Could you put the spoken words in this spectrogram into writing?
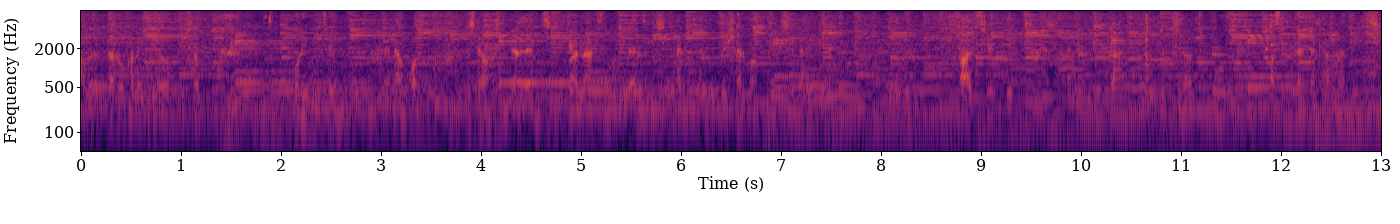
আমাদের তার ওখানে গিয়ে এসব করিনি যে একটা হসপিটাল যাচ্ছি বা নার্সিং হোম যাচ্ছি সেখানে গিয়ে আমি প্রেশার মাপছি সেখানে গিয়ে আমি পালস রেট দেখছি সেখানে গিয়ে কাজ দিয়ে হচ্ছে হসপিটালটাকে আমরা দেখছি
